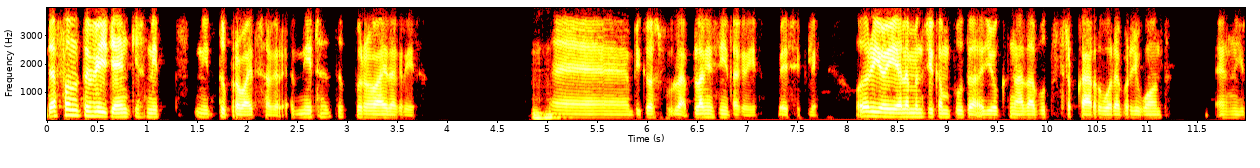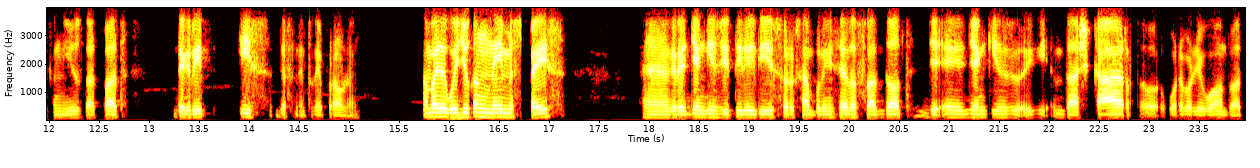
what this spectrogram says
definitely Jenkins needs need to provide needs to provide a grid mm-hmm. uh, because plugins need a grid basically. Other UI elements you can put a, you can add a bootstrap card whatever you want, and you can use that. But the grid is definitely a problem. And by the way, you can name a space uh, Jenkins utilities, for example, instead of a dot uh, Jenkins dash card or whatever you want, but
